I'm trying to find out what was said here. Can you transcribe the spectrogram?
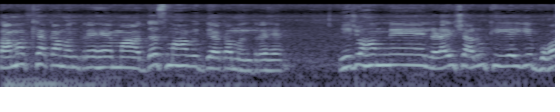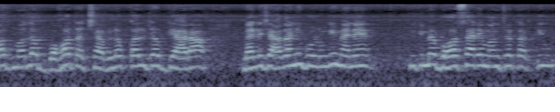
कामाख्या का मंत्र है, माँ दस महाविद्या का मंत्र है। ये जो हमने लड़ाई चालू की है, ये बहुत मतलब बहुत अच्छा मतलब कल जब ग्यारह, मैंने ज़्यादा नहीं बोलूँगी, मैंने, क्योंकि मैं बहुत सारे मंत्र करती हूँ।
